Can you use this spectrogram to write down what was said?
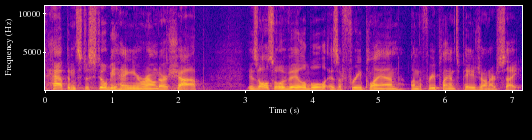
happens to still be hanging around our shop, is also available as a free plan on the free plans page on our site.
